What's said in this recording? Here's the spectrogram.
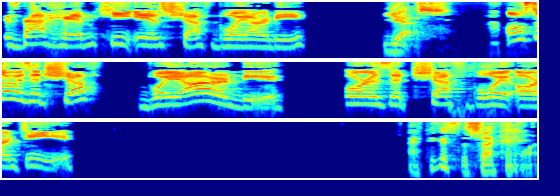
Is that him? He is Chef Boyardee. yes. Also, is it Chef Boyardee or is it Chef Boyardee? I think it's the second one.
